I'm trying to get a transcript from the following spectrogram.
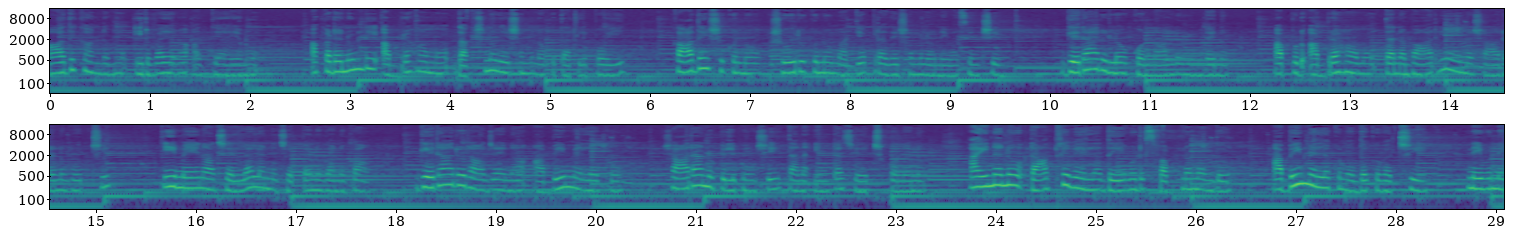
ఆదికాండము ఇరవయవ అధ్యాయము. అక్కడ నుండి అబ్రహాము దక్షిణ దేశమునకు తరలిపోయి కాదేశుకును షూరుకును మధ్యప్రదేశములో నివసించి గెరారులో కొన్నాళ్ళు ఉండెను. అప్పుడు అబ్రహాము తన భార్య అయిన షారను గూర్చి ఈమె నా చెల్లెలని చెప్పెను గనుక గెరారు రాజైన అభిమేలకు షారాను పిలిపించి తన ఇంట చేర్చుకొనెను. అయినను రాత్రివేళ దేవుడు స్వప్నమందు అబీమెలకు నొద్దకు వచ్చి నీవు నీ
